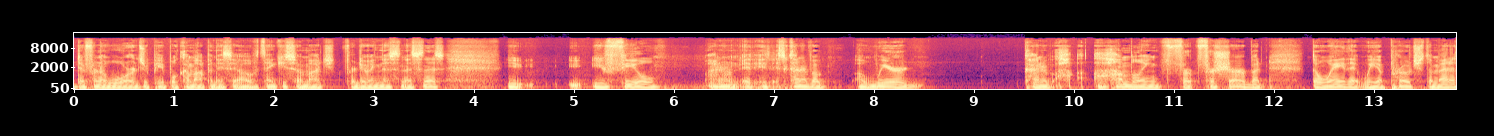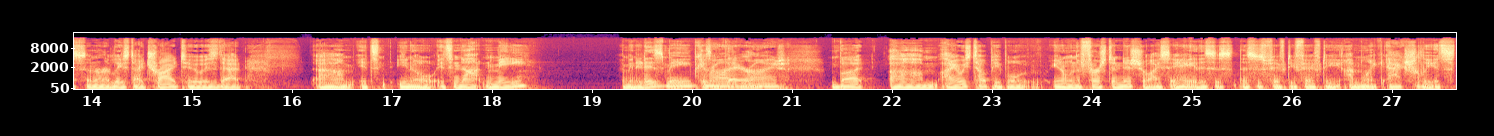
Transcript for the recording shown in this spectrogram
different awards or people come up and they say oh thank you so much for doing this and this and this you you, you feel I don't. It, it's kind of a, a weird, kind of a humbling for for sure. But the way that we approach the medicine, or at least I try to, is that um, it's you know it's not me. I mean, it is me because right, I'm there. Right. But um, I always tell people, you know, in the first initial, I say, hey, this is this is 50-50. I'm like, actually, it's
